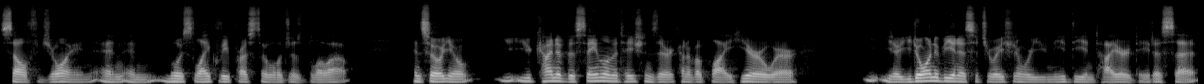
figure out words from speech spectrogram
self join, and and most likely Presto will just blow up. And so you know you, you kind of the same limitations there kind of apply here, where you know you don't want to be in a situation where you need the entire data set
